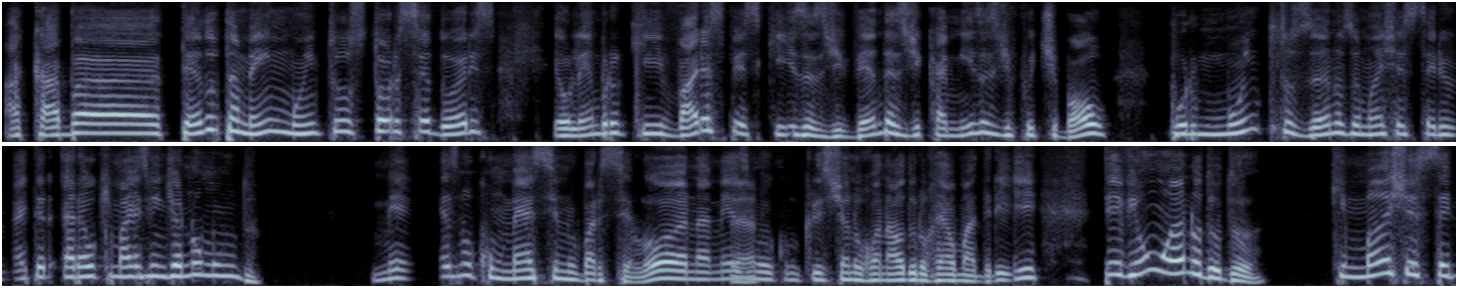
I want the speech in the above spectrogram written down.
acaba tendo também muitos torcedores. Eu lembro que várias pesquisas de vendas de camisas de futebol por muitos anos o Manchester United era o que mais vendia no mundo. Mesmo com Messi no Barcelona, mesmo é. com Cristiano Ronaldo no Real Madrid. Teve um ano, Dudu, que Manchester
